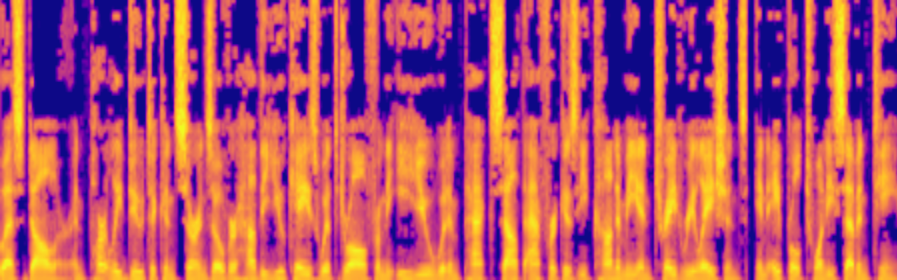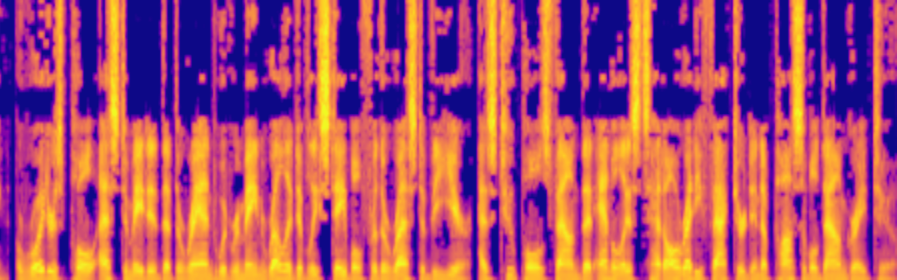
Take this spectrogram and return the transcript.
US dollar and partly due to concerns over how the UK's withdrawal from the EU would impact South Africa's economy and trade relations. In April 2017, a Reuters poll estimated that the rand would remain relatively stable for the rest of the year, as two polls found that analysts had already factored in a possible downgrade to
